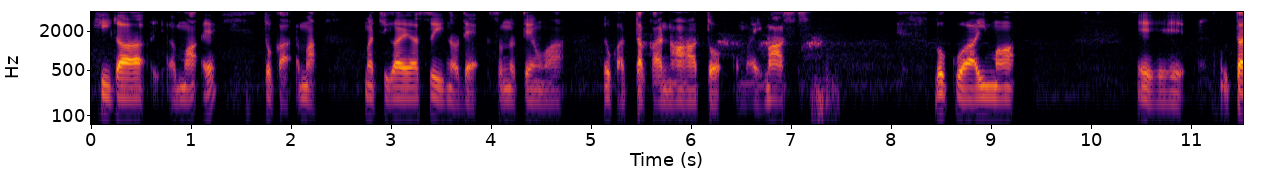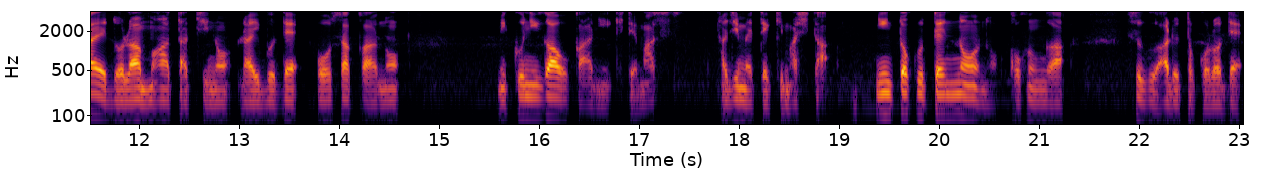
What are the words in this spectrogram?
平山えとかまあ間違えやすいので、その点は良かったかなと思います。僕は今、えー、歌えドラマーたちのライブで大阪の三国ヶ丘に来てます。初めて来ました。仁徳天皇の古墳がすぐあるところで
